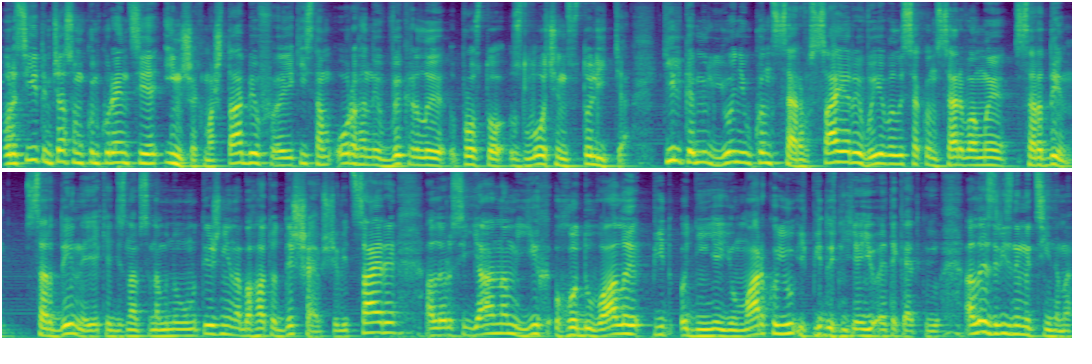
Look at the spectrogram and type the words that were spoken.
В Росії тим часом конкуренція інших масштабів. Е, Якісь там органи викрили просто злочин століття. Кілька мільйонів консерв сайри виявилися консервами сардин. Сардини, як я дізнався на минулому тижні, набагато дешевші від сайри, але росіянам їх годували під однією маркою і під однією етикеткою, але з різними цінами.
